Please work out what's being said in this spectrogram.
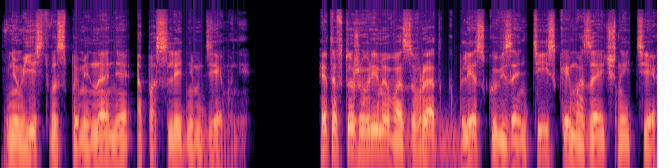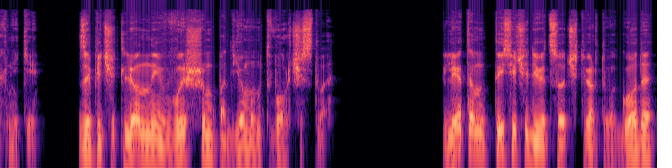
В нем есть воспоминания о последнем демоне. Это в то же время возврат к блеску византийской мозаичной техники, запечатленной высшим подъемом творчества. Летом 1904 года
